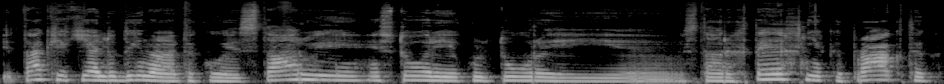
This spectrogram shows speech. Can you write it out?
і так як я людина такої старої історії, культури, і е, старих технік, і практик,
